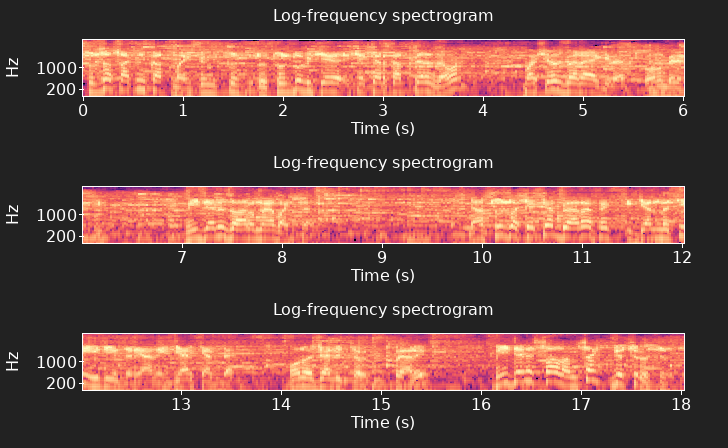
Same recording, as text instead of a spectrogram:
Tuza sakın katmayın. Çünkü tuz, tuzlu bir şeye şeker kattığınız zaman başınız belaya girer. Onu belirteyim. Mideniz ağrımaya başlar. Yani tuzla şeker bir ara pek gelmesi iyi değildir yani yerken de. Onu özellikle uyarayım. Mideniz sağlamsa götürürsünüz.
